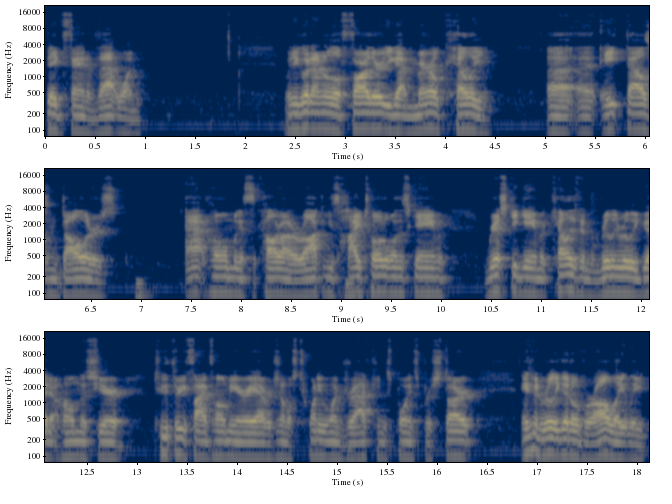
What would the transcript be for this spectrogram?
Big fan of that one. When you go down a little farther, you got Merrill Kelly uh, at $8,000 at home against the Colorado Rockies. High total in this game, risky game, but Kelly's been really, really good at home this year. 235 home ERA, averaging almost 21 DraftKings points per start. He's been really good overall lately.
